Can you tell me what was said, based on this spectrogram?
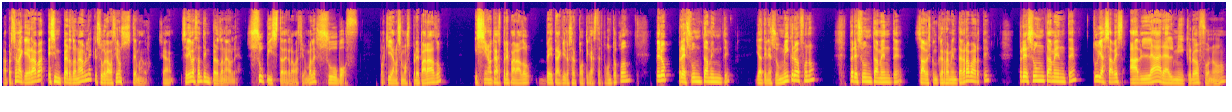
la persona que graba, es imperdonable que su grabación esté mal. O sea, sería bastante imperdonable. Su pista de grabación, ¿vale? Su voz porque ya nos hemos preparado. Y si no te has preparado, vete a quiero ser podcaster.com. Pero presuntamente ya tienes un micrófono. Presuntamente sabes con qué herramienta grabarte. Presuntamente tú ya sabes hablar al micrófono.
